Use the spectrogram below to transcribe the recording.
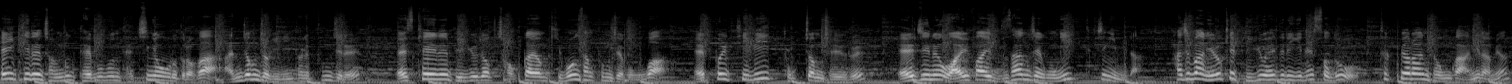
KT는 전국 대부분 대칭형으로 들어가 안정적인 인터넷 품질을, SK는 비교적 저가형 기본 상품 제공과 애플 TV 독점 제휴를, LG는 와이파이 무상 제공이 특징입니다. 하지만 이렇게 비교해드리긴 했어도 특별한 경우가 아니라면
